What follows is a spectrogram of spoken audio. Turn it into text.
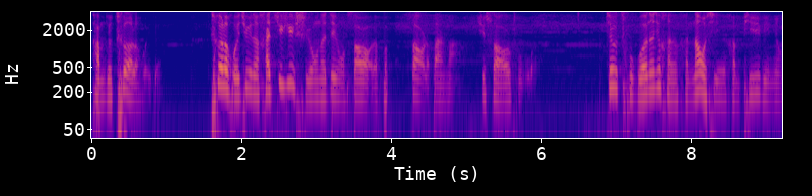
他们就撤了回去，撤了回去呢，还继续使用的这种骚扰的骚扰的办法去骚扰楚国。这个楚国呢就很很闹心，很疲于奔命。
